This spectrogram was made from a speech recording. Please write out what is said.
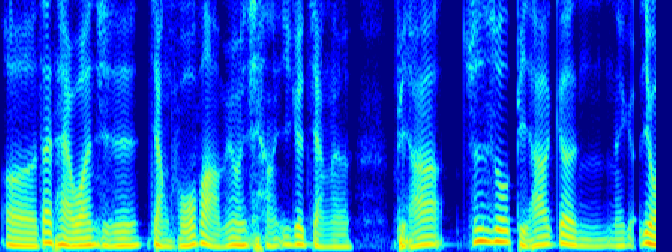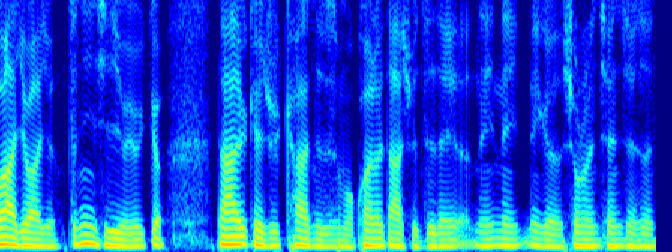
呃，在台湾其实讲佛法没有讲一个讲了。比他，就是说比他更那个有啦有啦有，最近其实有一个大家可以去看，就是什么快乐大学之类的，那那那个熊仁谦先生，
